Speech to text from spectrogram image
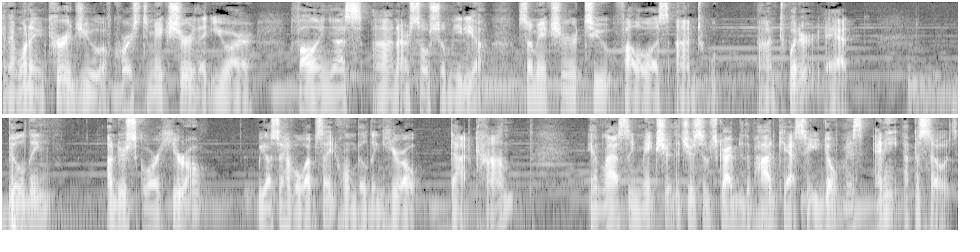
And I want to encourage you, of course, to make sure that you are following us on our social media. So make sure to follow us on tw- on Twitter at building underscore hero. We also have a website, homebuildinghero.com. And lastly, make sure that you're subscribed to the podcast so you don't miss any episodes.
